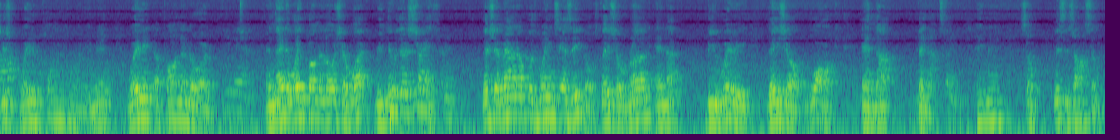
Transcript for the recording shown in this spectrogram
just Uh-huh. wait upon the Lord. Amen. Wait upon the Lord. Amen. And they that wait upon the Lord shall what? Renew their strength. They shall mount up with wings as eagles. They shall run and not be weary. They shall walk and. Not faint. Amen. So this is awesome.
